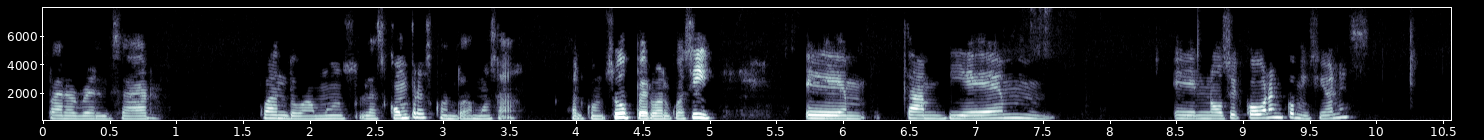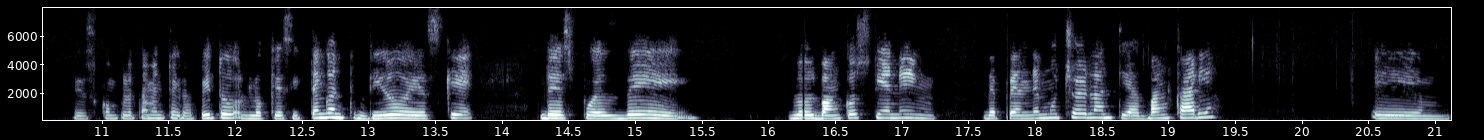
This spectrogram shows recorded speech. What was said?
para realizar cuando vamos las compras, cuando vamos a algún o algo así. Em, también eh, no se cobran comisiones, es completamente gratuito. Lo que sí tengo entendido es que después de los bancos tienen, depende mucho de la entidad bancaria, Em,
